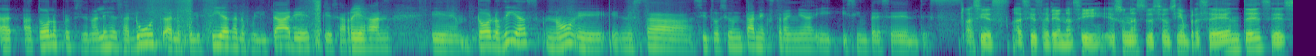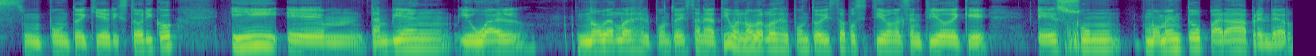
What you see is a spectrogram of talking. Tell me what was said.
a, a todos los profesionales de salud, a los policías, a los militares que se arriesgan eh, todos los días ¿no? Eh, en esta situación tan extraña y, y sin precedentes. Así es, así es, Ariana, sí. Es una situación sin precedentes, es un punto de quiebre histórico y eh, también igual no verlo desde el punto de vista negativo, no verlo desde el punto de vista positivo en el sentido de que es un momento para aprender,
